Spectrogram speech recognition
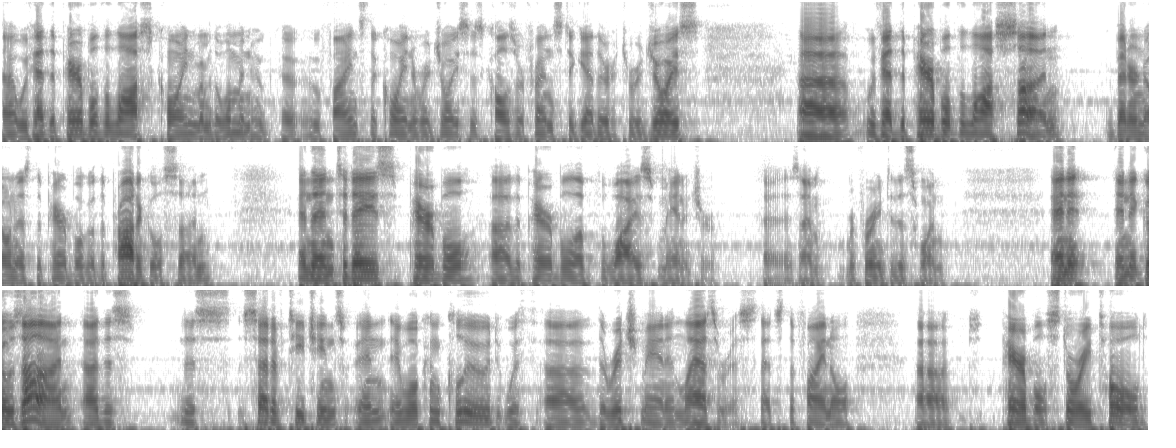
Uh, we've had the parable of the lost coin. Remember the woman who who finds the coin and rejoices, calls her friends together to rejoice. we've had the parable of the lost son, better known as the parable of the prodigal son. And then today's parable, uh, the parable of the wise manager, uh, as I'm referring to this one. And it, and it goes on, uh, this, this set of teachings, and it will conclude with uh, the rich man and Lazarus. That's the final uh, parable story told,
